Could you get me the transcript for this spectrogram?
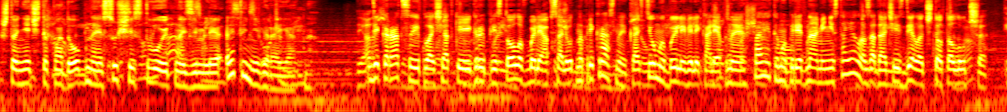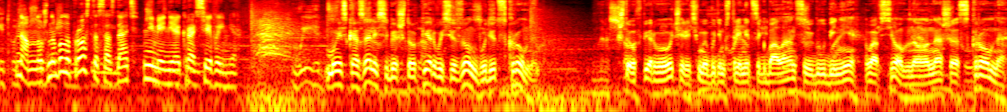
Что нечто подобное существует на Земле. Это невероятно. Декорации и площадки «Игры престолов» были абсолютно прекрасны, костюмы были великолепные, поэтому перед нами не стояла задача сделать что-то лучше. Нам нужно было просто создать не менее красивый мир. Мы сказали себе, что первый сезон будет скромным. Что в первую очередь мы будем стремиться к балансу и глубине во всем, но наша скромно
